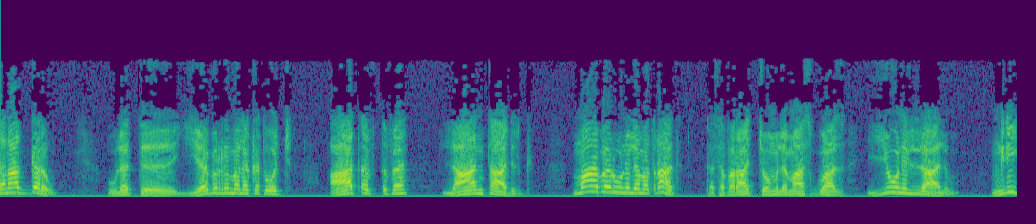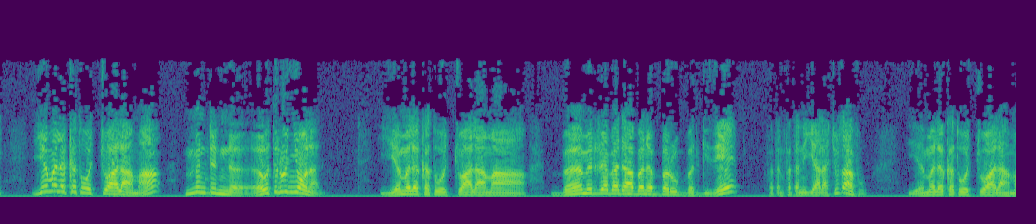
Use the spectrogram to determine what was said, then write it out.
ተናገረው። ሁለት የብር መለከቶች አጠፍጥፈህ ለአንተ አድርግ ማኅበሩን ለመጥራት ከሰፈራቸውም ለማስጓዝ ይሁንልህ አለው። እንግዲህ የመለከቶቹ ዓላማ ምንድነው ትሉኝ ይሆናል። የመለከቶቹ ዓላማ በምድረ በዳ በነበሩበት ጊዜ ፈጠን ፈጠን እያላችሁ ጻፉ። የመለከቶቹ ዓላማ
